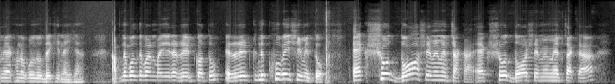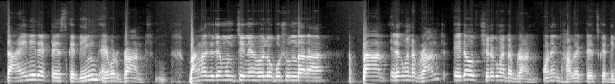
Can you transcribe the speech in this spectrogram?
আমি এখনও পর্যন্ত দেখি নাই আপনি বলতে পারেন ভাই, এটার রেট কত? এটার রেট কিন্তু খুবই সীমিত। একশো দশ এম এর চাকা, একশো দশ এম এর চাকা টাইনির একটা স্কেটিং এবার ব্র্যান্ড বাংলাদেশে যেমন চীনে হলো বসুন্ধরা প্রাণ, এরকম একটা ব্র্যান্ড এটাও সেরকম একটা ব্র্যান্ড অনেক ভালো একটা স্কেটিং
